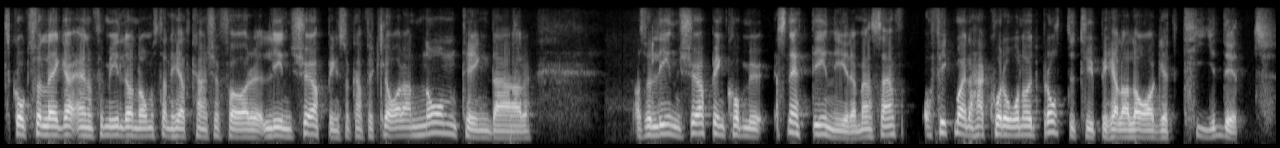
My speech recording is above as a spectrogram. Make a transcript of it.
ska också lägga en förmildrande omständighet kanske för Linköping som kan förklara någonting där Alltså Linköping kom ju snett in i det men sen fick man det här coronautbrottet typ i hela laget tidigt.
